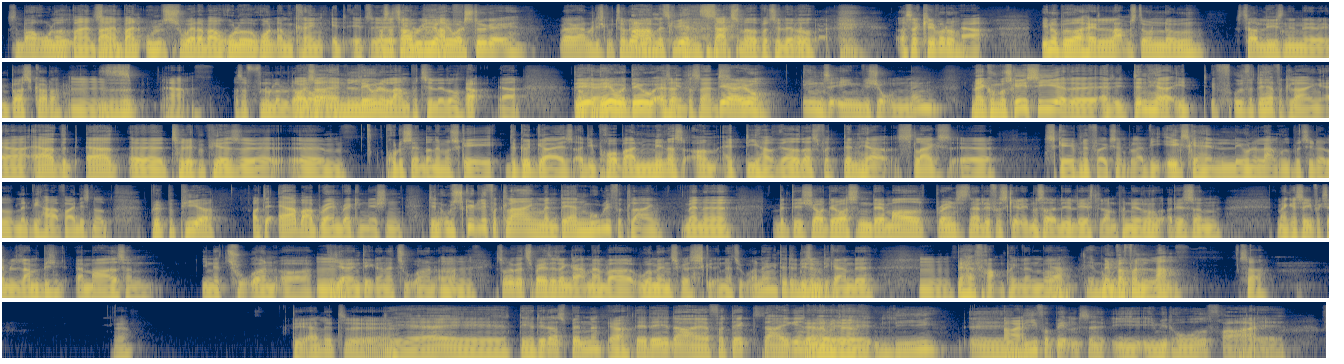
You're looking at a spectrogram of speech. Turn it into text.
som bare ruller Og bare, en- bare, som- bare en uldsweater, bare rullet rundt omkring et, et og så øh, tager en du lige og pap- river et stykke af, hver gang du lige skal på toilettet. Åh, man skal lige have den saks med på toilettet. Og så klipper du. Ja. Endnu bedre at have et lam stående derude. Så tager du lige sådan en, øh, en buzzcutter, mm. ja. og så fnuller du det Og så er en levende lam på toilettet. Ja. ja. Det, Okay. det, er jo, det er jo, altså, Interessant. det er jo en til en visionen, ikke? Man kunne måske sige, at, øh, at i den her, i, ud fra det her forklaring, er, er, the, er øh, toiletpapirs øh, øh, producenterne måske the good guys, og de prøver bare at minde os om, at de har reddet os fra den her slags øh, skæbne, for eksempel. At vi ikke skal have en levende lam ud på toilettet, men vi har faktisk noget blødt papir, og det er bare brand recognition. Det er en uskyldig forklaring, men det er en mulig forklaring. Men øh, Men det er sjovt, det er også sådan, det er meget, branchen er lidt forskellige. Nu sad jeg lige og læste lidt om det på nettet, og det er sådan, man kan se for eksempel Lambi er meget sådan i naturen, og mm. vi er en del af naturen. Og Mm. Jeg tror, det går tilbage til dengang, man var urmennesker og skid i naturen. Ikke? Det er det ligesom, mm. de gerne vil, mm, vil have frem på en eller anden måde. ja. Men hvorfor en lam? Så. ja. Det er lidt... Øh... Det er, øh, det er jo det, der er spændende. Ja. Det er det, der er fordækt. Der er ikke Det er en øh, lige, øh, Nej. lige forbindelse i, i mit hoved fra, Nej. øh,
